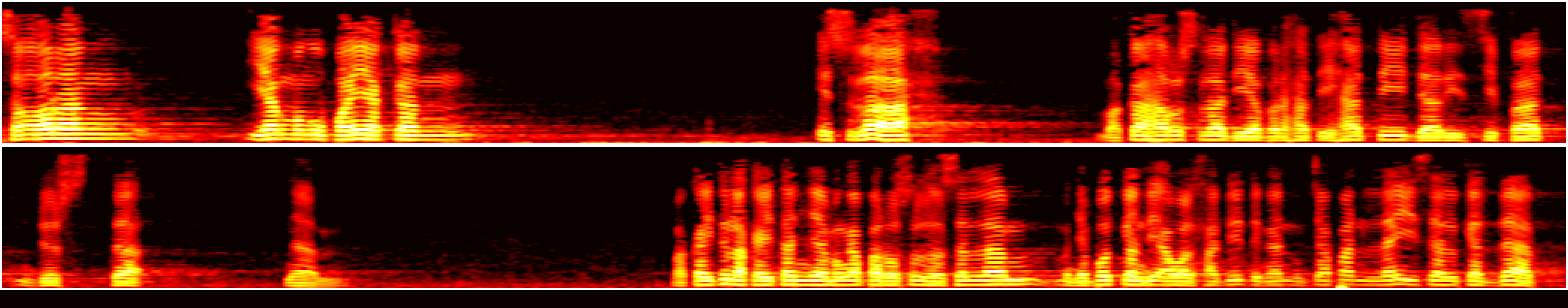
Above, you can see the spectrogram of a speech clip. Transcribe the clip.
seorang yang mengupayakan islah maka haruslah dia berhati-hati dari sifat dusta. Nah, maka itulah kaitannya mengapa Rasulullah SAW menyebutkan di awal hadis dengan ucapan laisal kadzab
